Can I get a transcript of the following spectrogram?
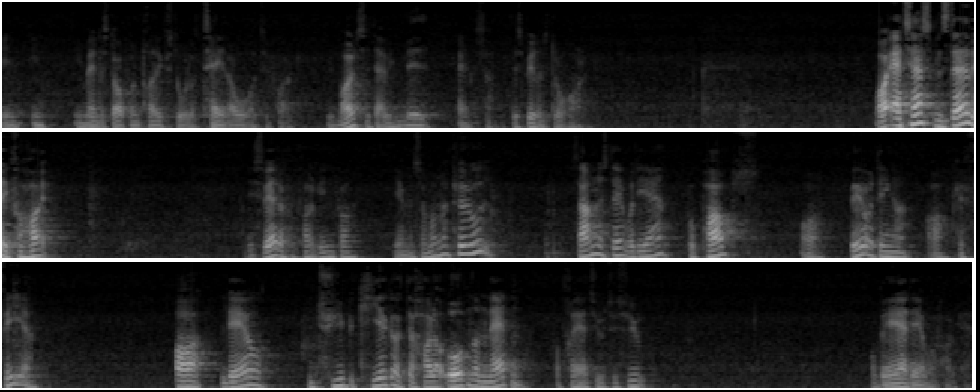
end en, en mand, der står på en prædikestol og taler over til folk. I måltid der er vi med alle sammen. Det spiller en stor rolle. Og er tasken stadigvæk for høj? Det er svært at få folk indenfor. Jamen, så må man flytte ud. Samles der, hvor de er. På pubs og bøverdinger og caféer. Og lave en type kirker, der holder åben om natten fra 23 til 7. Og være der, hvor folk er.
